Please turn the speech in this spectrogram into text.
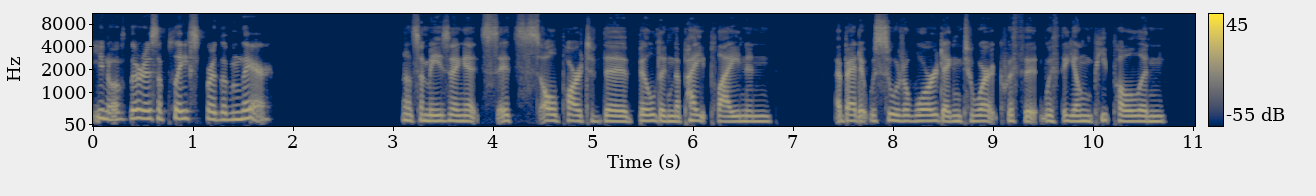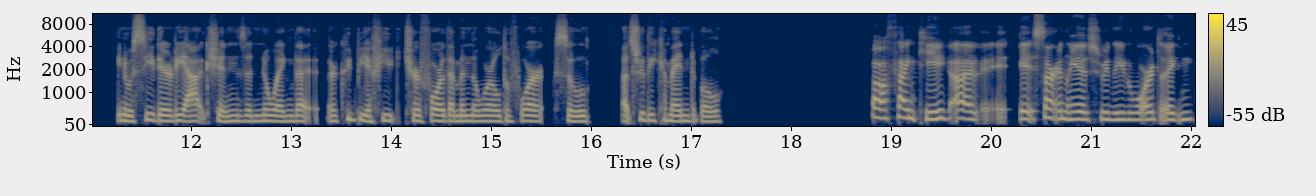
you know there is a place for them there. That's amazing. It's it's all part of the building the pipeline, and I bet it was so rewarding to work with the with the young people and you know see their reactions and knowing that there could be a future for them in the world of work. So that's really commendable. Oh, thank you. Uh, it, it, certainly is really rewarding.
